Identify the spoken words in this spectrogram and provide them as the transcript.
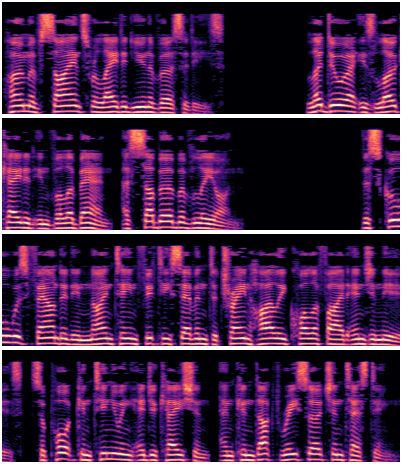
home of science-related universities. La Doua is located in Villeurbanne, a suburb of Lyon. The school was founded in 1957 to train highly qualified engineers, support continuing education, and conduct research and testing.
